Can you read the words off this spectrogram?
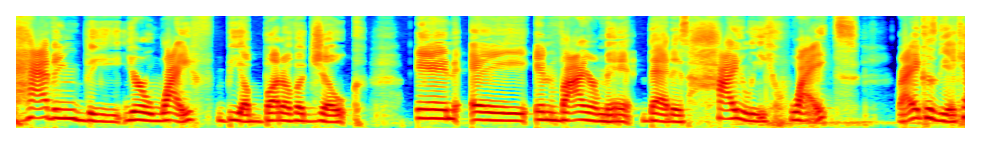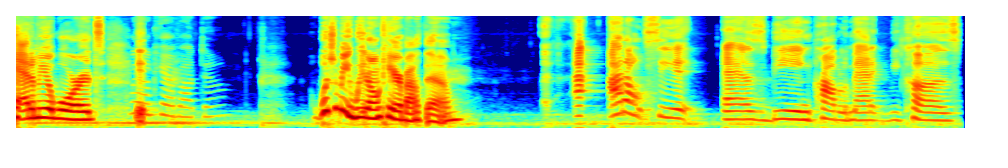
having the your wife be a butt of a joke in a environment that is highly white, right? Because the Academy Awards, we don't it, care about them. What you mean we don't care about them? I, I don't see it as being problematic because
